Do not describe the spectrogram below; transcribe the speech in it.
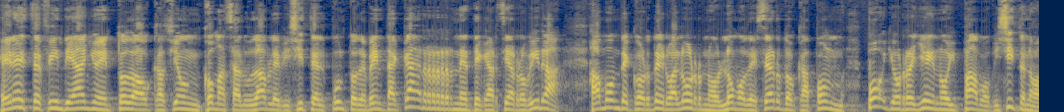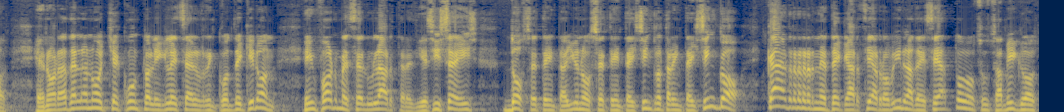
En este fin de año, en toda ocasión, coma saludable, visite el punto de venta carnes de García Rovira, jamón de cordero al horno, lomo de cerdo, capón, pollo relleno y pavo. Visítenos en horas de la noche junto a la iglesia del Rincón de Quirón. Informe celular 316-271-7535. Carnes de García Rovira desea a todos sus amigos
